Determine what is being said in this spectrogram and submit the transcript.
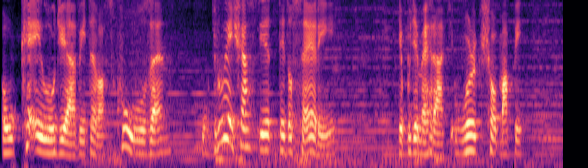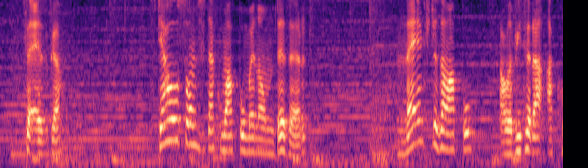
OK ľudia, vítam vás Coolzen u druhej časti tejto sérii, kde budeme hrať workshop mapy z CSGA. Stiahol som si takú mapu menom Desert. Neviem, čo to za mapu, ale vyzerá ako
